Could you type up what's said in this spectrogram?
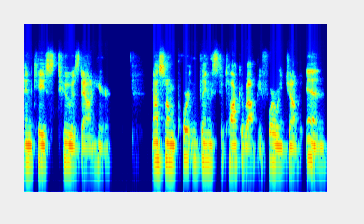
and case two is down here. Now, some important things to talk about before we jump in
